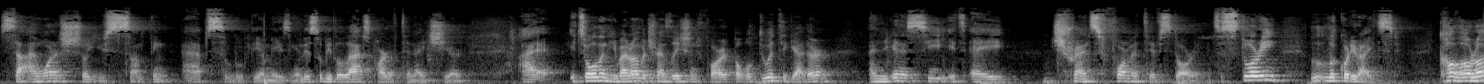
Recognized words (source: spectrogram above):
So I want to show you something absolutely amazing. And this will be the last part of tonight's shiur. I, it's all in Hebrew. I don't have a translation for it, but we'll do it together. And you're going to see it's a transformative story. It's a story. Look what he writes. lo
